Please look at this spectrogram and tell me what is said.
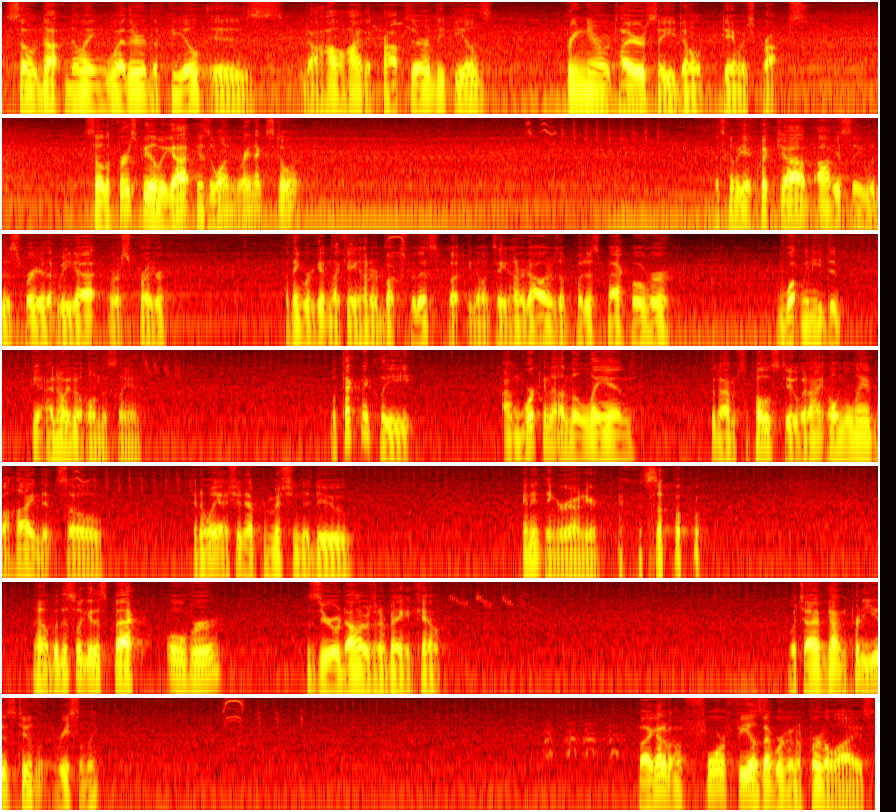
So not knowing whether the field is, you know, how high the crops are in the fields, bring narrow tires so you don't damage crops. So the first field we got is the one right next door. It's going to be a quick job, obviously, with the sprayer that we got, or a spreader. I think we're getting like 800 bucks for this, but you know, it's $800. It'll put us back over what we need to... Yeah, I know I don't own this land. Well, technically, I'm working on the land that I'm supposed to, and I own the land behind it, so in a way I should have permission to do anything around here. so, no, but this will get us back over zero dollars in our bank account. Which I've gotten pretty used to recently. But I got about four fields that we're going to fertilize.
